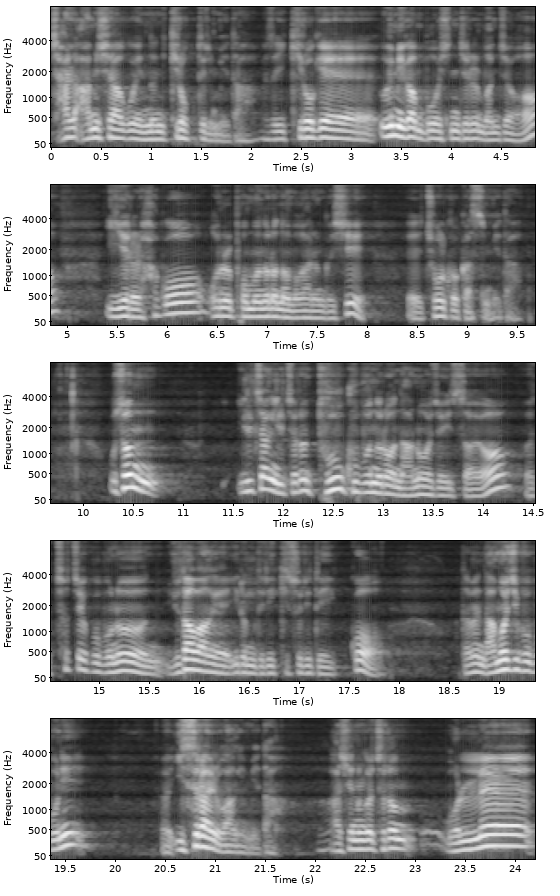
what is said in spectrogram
잘 암시하고 있는 기록들입니다. 그래서 이 기록의 의미가 무엇인지를 먼저 이해를 하고 오늘 본문으로 넘어가는 것이 좋을 것 같습니다. 우선 1장 1절은 두 구분으로 나누어져 있어요. 첫째 구분은 유다 왕의 이름들이 기술이 되어 있고 그다음에 나머지 부분이 이스라엘 왕입니다. 아시는 것처럼 원래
